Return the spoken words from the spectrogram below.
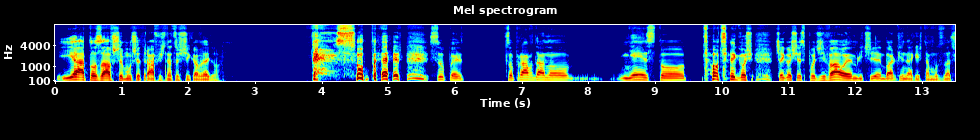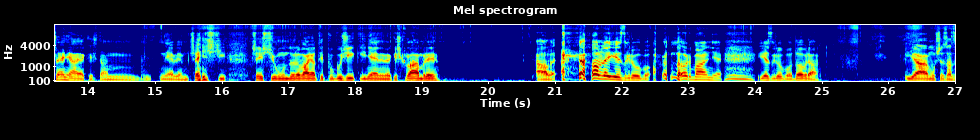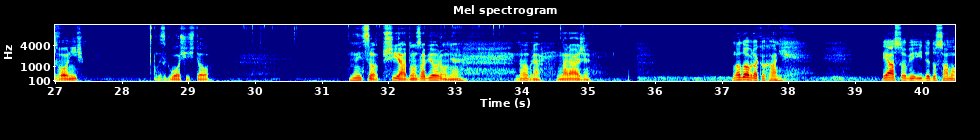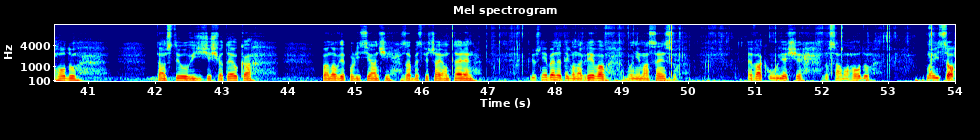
Ja to zawsze muszę trafić na coś ciekawego. Super, super. Co prawda, no nie jest to to, czego, czego się spodziewałem. Liczyłem bardziej na jakieś tam odznaczenia, jakieś tam, nie wiem, części, części umundurowania typu guziki, nie wiem, jakieś klamry. Ale, ale jest grubo. Normalnie jest grubo. Dobra. Ja muszę zadzwonić, zgłosić to. No i co? Przyjadą, zabiorą, nie? Dobra, na razie. No dobra, kochani. Ja sobie idę do samochodu. Tam z tyłu widzicie światełka. Panowie policjanci zabezpieczają teren. Już nie będę tego nagrywał, bo nie ma sensu. Ewakuuję się do samochodu. No i co?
